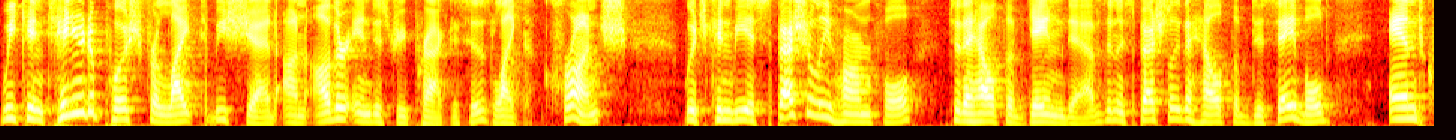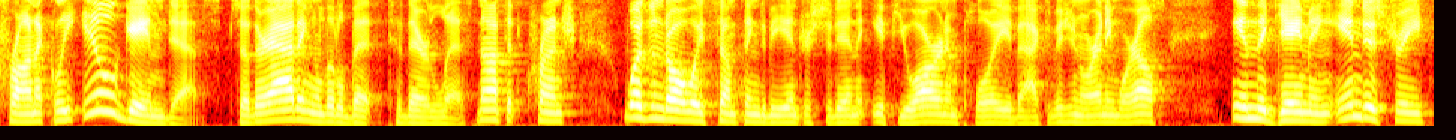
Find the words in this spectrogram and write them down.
We continue to push for light to be shed on other industry practices like crunch, which can be especially harmful to the health of game devs and especially the health of disabled and chronically ill game devs. So they're adding a little bit to their list. Not that crunch wasn't always something to be interested in if you are an employee of Activision or anywhere else in the gaming industry,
